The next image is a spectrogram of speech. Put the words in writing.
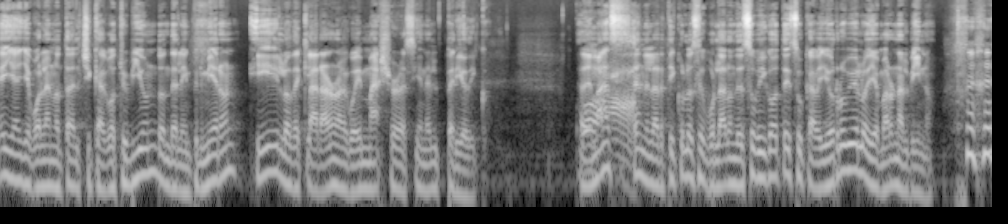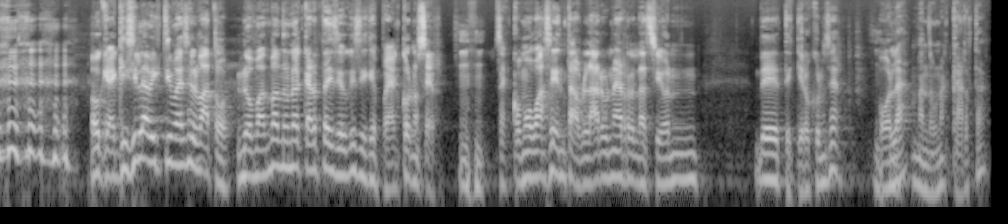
Ella llevó la nota al Chicago Tribune, donde la imprimieron y lo declararon al güey Masher así en el periódico. Además, en el artículo se burlaron de su bigote y su cabello rubio y lo llamaron al vino. Ok, aquí sí la víctima es el vato. Nomás mandó una carta diciendo que sí que puedan conocer. O sea, ¿cómo vas a entablar una relación de te quiero conocer? Hola, mandó una carta.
